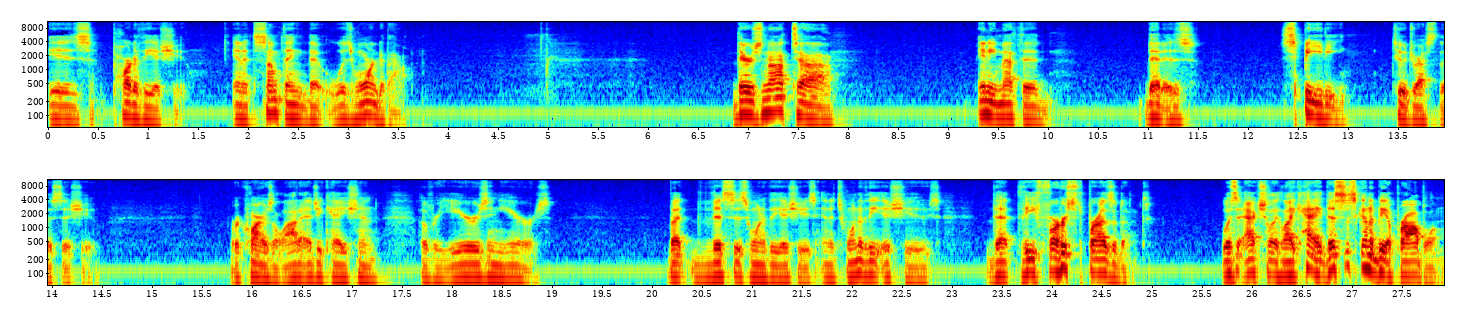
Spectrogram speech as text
is part of the issue, and it's something that was warned about. There's not uh, any method that is speedy to address this issue. Requires a lot of education, over years and years. But this is one of the issues, and it's one of the issues that the first president was actually like, hey, this is going to be a problem.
